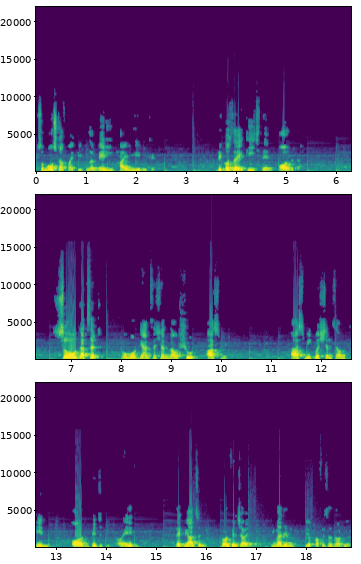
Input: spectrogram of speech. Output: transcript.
So most of my people are very highly educated because I teach them all the time. So that's it. No more GAN session. Now shoot. Ask me. Ask me questions on career or digital or anything. Let me answer you. Don't feel shy. Imagine your professor is not here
